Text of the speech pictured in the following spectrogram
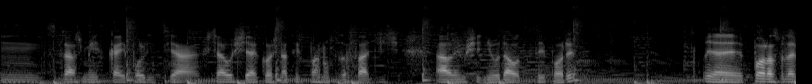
Mm, Straż Miejska i Policja chciały się jakoś na tych panów zasadzić, ale im się nie udało do tej pory. E, porozle-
